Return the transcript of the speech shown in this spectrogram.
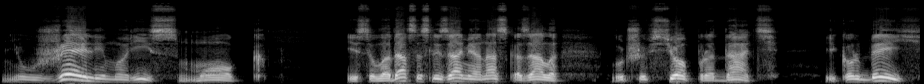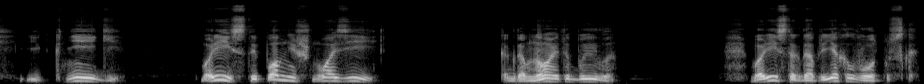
Неужели Морис мог? И, совладав со слезами, она сказала — Лучше все продать, и Корбей, и книги. Морис, ты помнишь Нуази? Как давно это было? Морис тогда приехал в отпуск.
